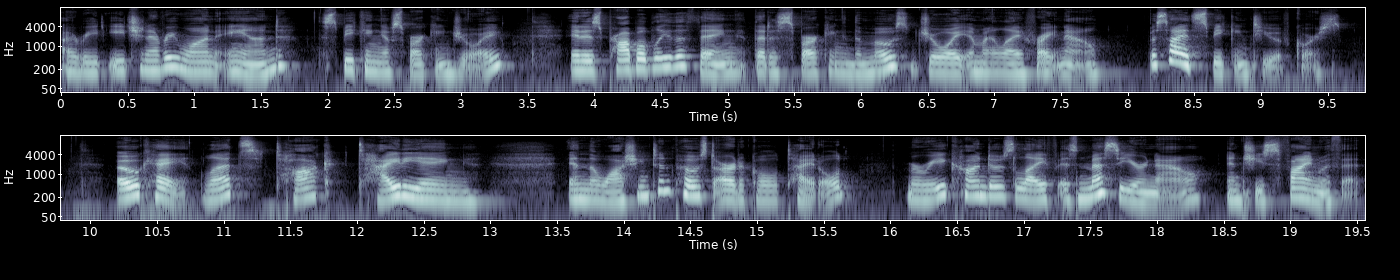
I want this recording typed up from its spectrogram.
I read each and every one, and speaking of sparking joy, it is probably the thing that is sparking the most joy in my life right now, besides speaking to you, of course. Okay, let's talk tidying. In the Washington Post article titled, Marie Kondo's life is messier now, and she's fine with it.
